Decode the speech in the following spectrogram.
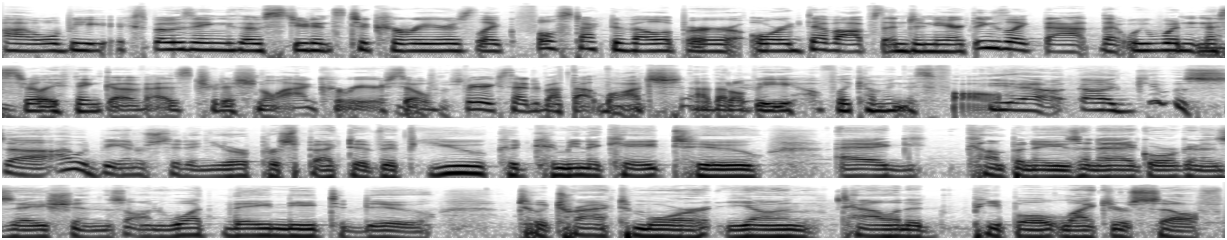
uh, we'll be exposing those students to careers like full stack developer or DevOps engineer, things like that that we wouldn't necessarily think of as traditional ag careers. So very excited about that launch. Uh, that'll be hopefully coming this fall. Yeah, uh, give us. Uh, I would be interested in your perspective if you could communicate to ag companies and ag organizations on what they need to do to attract more young, talented people like yourself.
